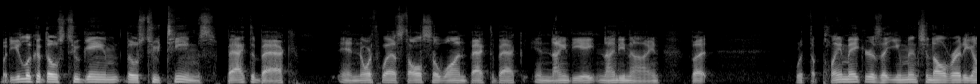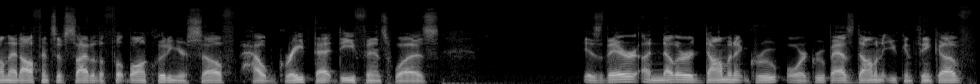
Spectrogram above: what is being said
But you look at those two game, those two teams back to back and Northwest also won back to back in 98 and 99. But with the playmakers that you mentioned already on that offensive side of the football, including yourself, how great that defense was. Is there another dominant group or group as dominant you can think of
